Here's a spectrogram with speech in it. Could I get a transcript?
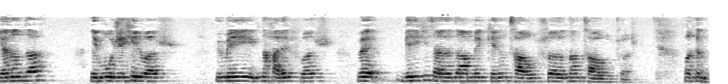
Yanında Ebu Cehil var, Ümeyye İbni Halef var ve bir iki tane daha Mekke'nin tağutlarından tağut var. Bakın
